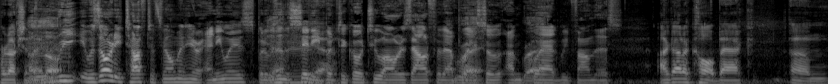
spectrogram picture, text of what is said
A production. A item. lot. Re- it was already tough to film in here, anyways. But it was in the city. Yeah. But to go two hours out for that place, Right, so I'm right. glad we found this. I got a call back um,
